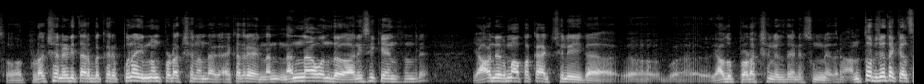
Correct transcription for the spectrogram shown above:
ಸೊ ಪ್ರೊಡಕ್ಷನ್ ನಡೀತಾ ಇರ್ಬೇಕಾದ್ರೆ ಪುನಃ ಇನ್ನೊಂದು ಪ್ರೊಡಕ್ಷನ್ ಅಂದಾಗ, ಯಾಕಂದ್ರೆ ನನ್ನ ಒಂದು ಅನಿಸಿಕೆ ಅಂತಂದ್ರೆ ಯಾವ ನಿರ್ಮಾಪಕ ಆಕ್ಚುಲಿ ಈಗ ಯಾವುದು ಪ್ರೊಡಕ್ಷನ್ ಇಲ್ದೇನೆ ಸುಮ್ಮನೆ ಅಂದ್ರೆ ಅಂಥವ್ರ ಜೊತೆ ಕೆಲಸ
